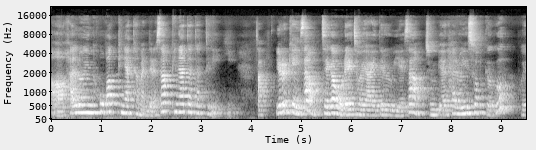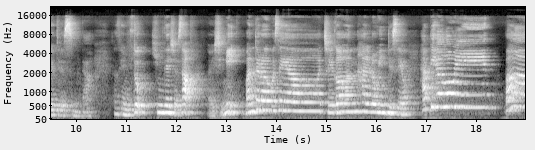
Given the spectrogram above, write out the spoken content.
어, 할로윈 호박 피냐타 만들어서 피냐타 터트리기 자, 이렇게 해서 제가 올해 저희 아이들을 위해서 준비한 할로윈 수업교구 보여드렸습니다. 선생님도 힘내셔서 열심히 만들어 보세요. 즐거운 할로윈 되세요. 해피 할로윈! 바이!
